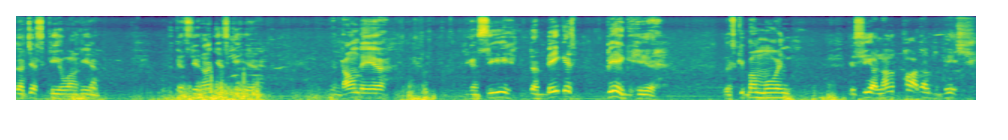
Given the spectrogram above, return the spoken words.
the jet ski on here. You can see another jet ski here. And down there, you can see the biggest big here. Let's keep on moving. You see another part of the beach.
